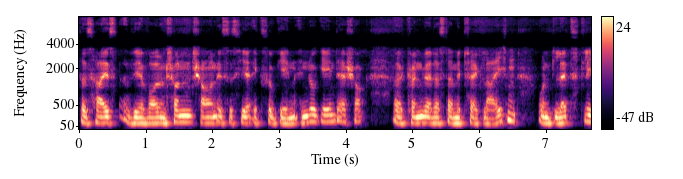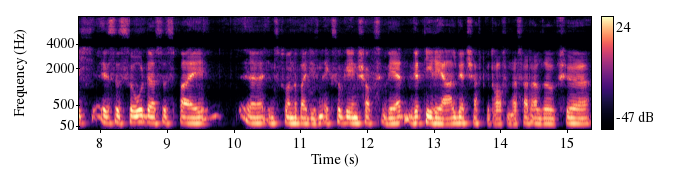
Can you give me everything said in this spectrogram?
Das heißt, wir wollen schon schauen, ist es hier exogen, endogen der Schock? Äh, können wir das damit vergleichen? Und letztlich ist es so, dass es bei äh, insbesondere bei diesen exogenen Schocks wird, wird die Realwirtschaft getroffen. Das hat also für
